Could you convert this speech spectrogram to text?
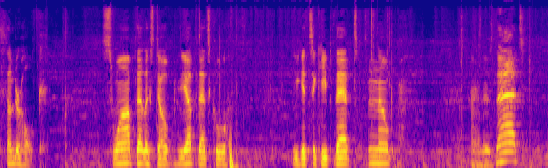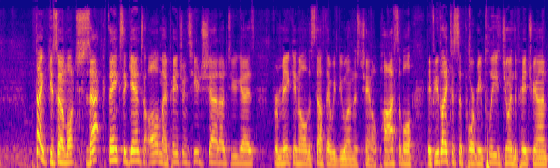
Thunder Hulk. Swamp, that looks dope. Yep, that's cool. You get to keep that. Nope. There's that. Thank you so much, Zach. Thanks again to all my patrons. Huge shout out to you guys for making all the stuff that we do on this channel possible. If you'd like to support me, please join the Patreon.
